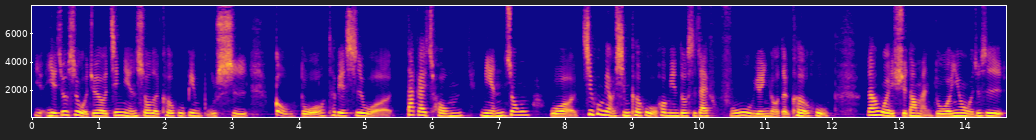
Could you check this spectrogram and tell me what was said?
也也就是我觉得我今年收的客户并不是够多，特别是我。大概从年中，我几乎没有新客户，我后面都是在服务原有的客户。但我也学到蛮多，因为我就是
